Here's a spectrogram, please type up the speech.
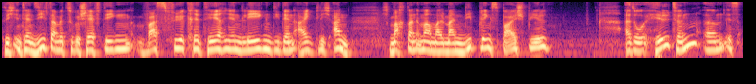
sich intensiv damit zu beschäftigen, was für Kriterien legen die denn eigentlich an. Ich mache dann immer mal mein Lieblingsbeispiel. Also Hilton ähm, ist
